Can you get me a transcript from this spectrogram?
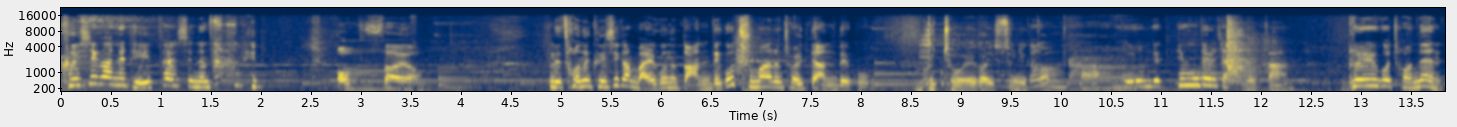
그 시간에 데이트할 수 있는 사람이 없어요. 근데 저는 그 시간 말고는 또 안 되고 주말은 절대 안 되고 그쵸, 애가 있으니까. 아, 그런 게 힘들지 않을까. 그리고 저는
